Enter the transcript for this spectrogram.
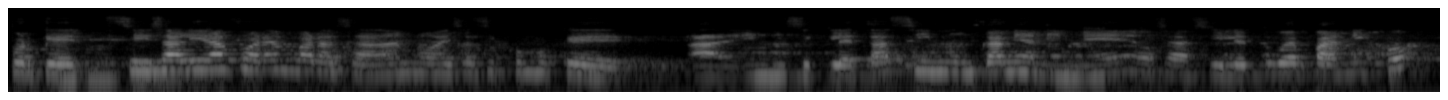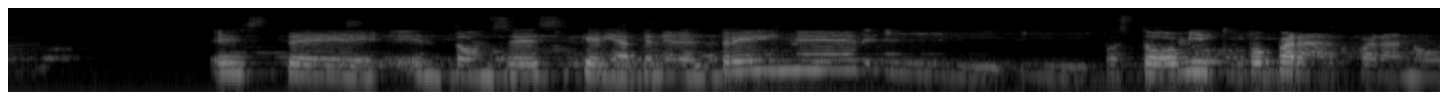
porque si salir afuera embarazada no es así como que ah, en bicicleta sí nunca me animé, o sea, sí le tuve pánico este, entonces quería tener el trainer y, pues todo mi equipo para, para, no,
